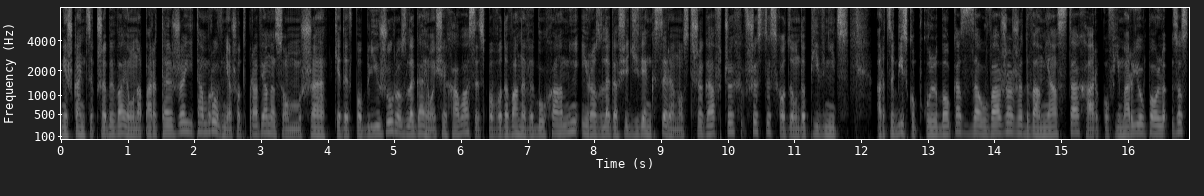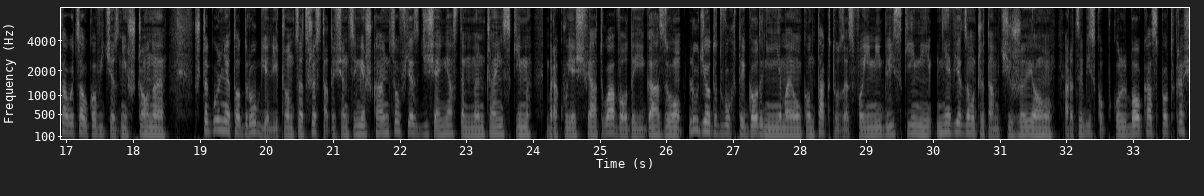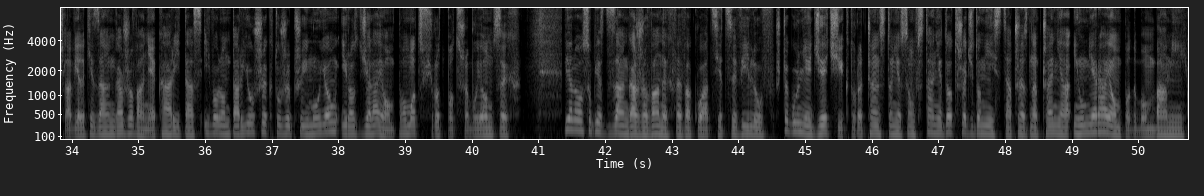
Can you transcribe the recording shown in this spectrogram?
Mieszkańcy przebywają na parterze i tam również odprawiane są msze. Kiedy w pobliżu rozlegają się hałasy spowodowane wybuchami i rozlega się dźwięk syren ostrzegawczych, wszyscy schodzą do piwnic. Arcybiskup Kulbokas zauważa, że dwa miasta, Charków i Mariupol, zostały całkowicie zniszczone. Szczególnie to drugie, liczące 300 tysięcy mieszkańców, jest dzisiaj miastem męczeńskim. Brakuje światła, wody i gazu. Ludzie od dwóch tygodni nie mają kontaktu ze swoimi bliskimi, nie wiedzą, czy tam ci żyją. Arcybiskup Kulbokas podkreśla wielkie zaangażowanie Caritas i wolontariuszy, którzy przyjmują i rozdzielają pomoc wśród potrzebujących. Wiele osób jest zaangażowanych w ewakuację cywilów, szczególnie dzieci, które często nie są w stanie dotrzeć do miejsca przeznaczenia i umierają pod bombami.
